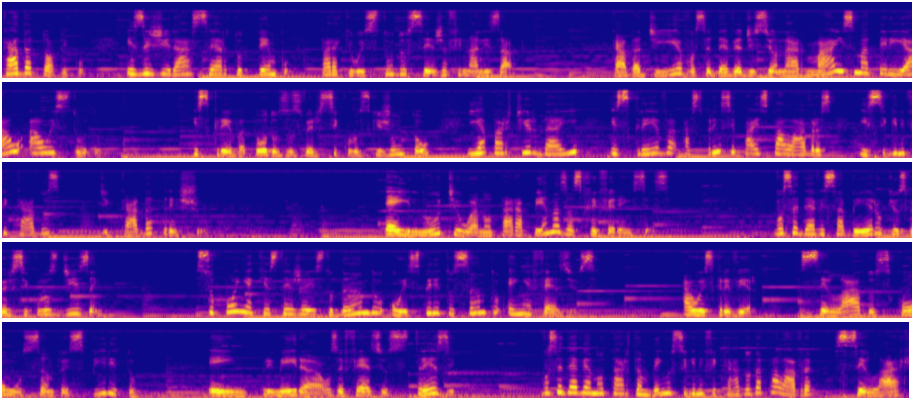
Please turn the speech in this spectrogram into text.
Cada tópico exigirá certo tempo para que o estudo seja finalizado. Cada dia você deve adicionar mais material ao estudo. Escreva todos os versículos que juntou e, a partir daí, escreva as principais palavras e significados de cada trecho. É inútil anotar apenas as referências. Você deve saber o que os versículos dizem. Suponha que esteja estudando o Espírito Santo em Efésios. Ao escrever selados com o Santo Espírito, em 1 aos Efésios 13, você deve anotar também o significado da palavra selar.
